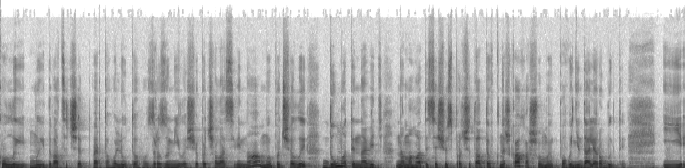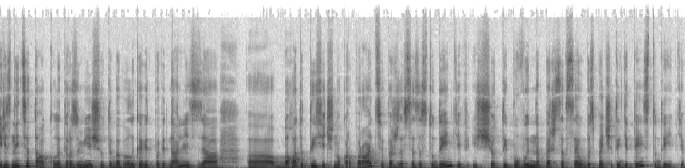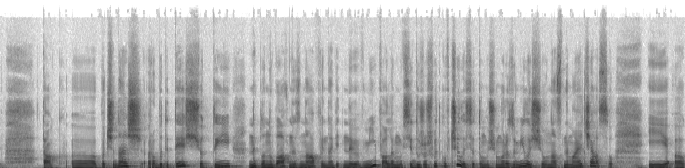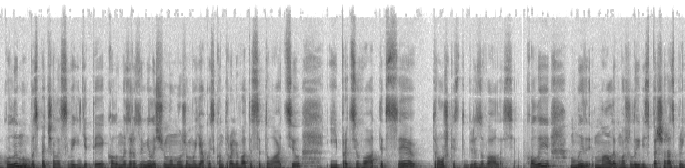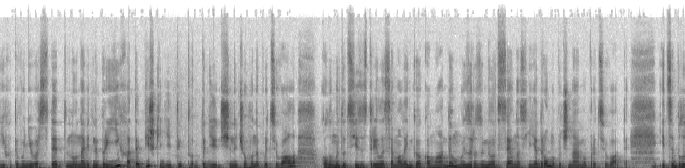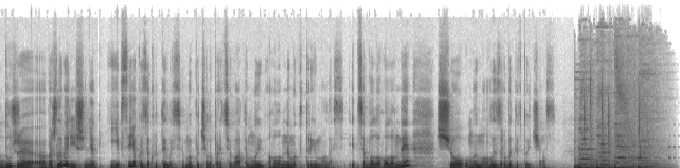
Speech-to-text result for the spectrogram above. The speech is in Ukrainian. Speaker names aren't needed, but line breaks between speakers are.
Коли ми 24 лютого зрозуміли, що почалась війна, ми почали думати, навіть намагатися щось прочитати в книжках, а що ми повинні далі робити. І різниця так, коли ти розумієш, що у тебе велика відповідальність за е, багатотисячну корпорацію, перш за все за студентів, і що ти повинна перш за все убезпечити дітей студентів. Так, е, починаєш робити те, що ти не планував, не знав і навіть не вмів, але ми всі дуже швидко вчилися, тому що ми розуміли, що у нас немає часу. І е, коли ми убезпечили своїх дітей, коли ми зрозуміли, що ми можемо якось контролювати ситуацію і працювати, все трошки стабілізувалося. Коли ми мали можливість перший раз приїхати в університет, ну навіть не приїхати, а пішки дійти, то- тоді ще нічого не працювало. Коли ми тут всі зустрілися маленькою командою, ми зрозуміли, все, у нас є ядро, ми починаємо працювати. І це було дуже е, важливе рішення, і все якось закрутилося. Ми почали працювати. Ми головне, ми втрималися. І це було головне, що ми могли зробити в той час.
